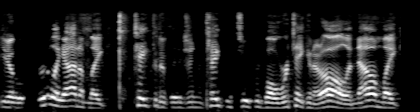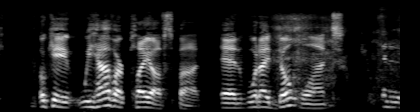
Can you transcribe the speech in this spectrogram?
you know early on I'm like, take the division, take the Super Bowl, we're taking it all, and now I'm like okay, we have our playoff spot. And what I don't want, and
